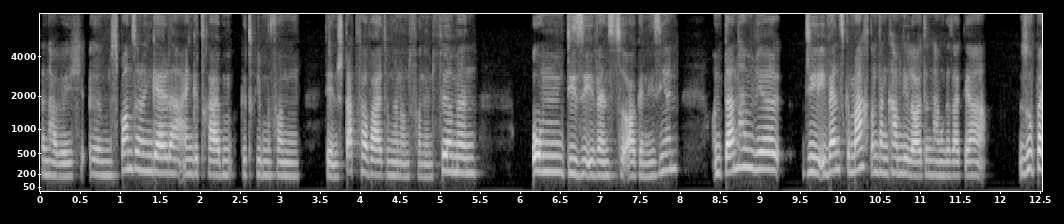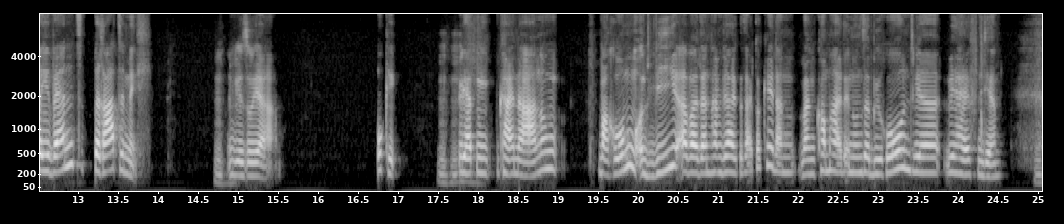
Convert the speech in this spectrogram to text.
Dann habe ich ähm, Sponsoring-Gelder eingetrieben getrieben von den Stadtverwaltungen und von den Firmen, um diese Events zu organisieren. Und dann haben wir die Events gemacht und dann kamen die Leute und haben gesagt, ja, super Event, berate mich. Und Mhm. wir so, ja, okay. Mhm. Wir hatten keine Ahnung, warum und wie, aber dann haben wir halt gesagt, okay, dann, dann komm halt in unser Büro und wir, wir helfen dir. Mhm.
